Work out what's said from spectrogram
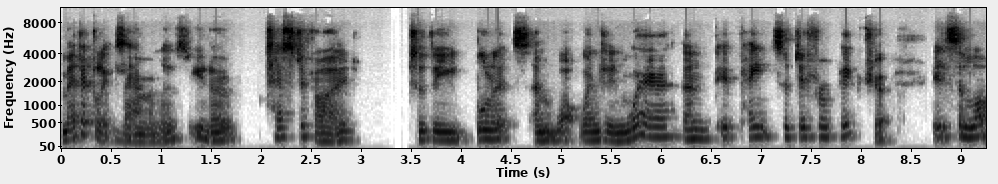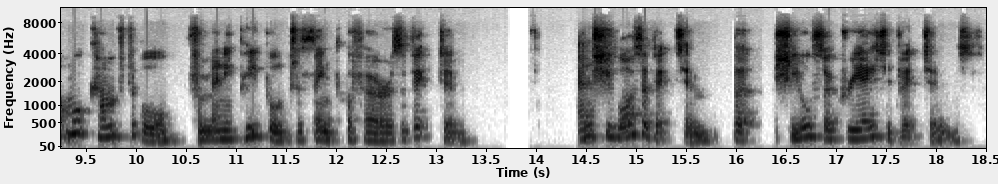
medical examiners, you know, testified to the bullets and what went in where, and it paints a different picture. It's a lot more comfortable for many people to think of her as a victim. And she was a victim, but she also created victims.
